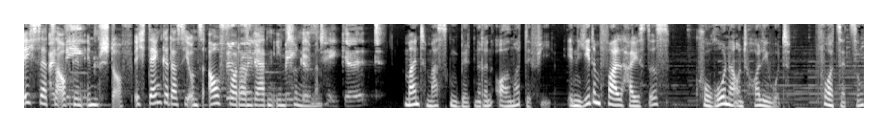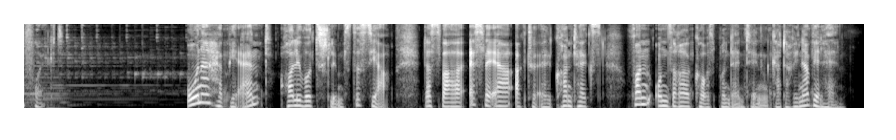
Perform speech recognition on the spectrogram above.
Ich setze auf den Impfstoff. Ich denke, dass sie uns auffordern werden, ihn zu nehmen. Meint Maskenbildnerin Alma Diffie. In jedem Fall heißt es Corona und Hollywood. Fortsetzung folgt. Ohne Happy End, Hollywoods schlimmstes Jahr. Das war SWR aktuell Kontext von unserer Korrespondentin Katharina Wilhelm.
